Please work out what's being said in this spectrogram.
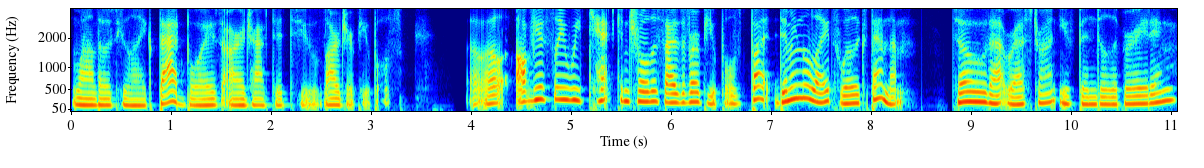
while those who like bad boys are attracted to larger pupils. Well, obviously we can't control the size of our pupils, but dimming the lights will expand them. So that restaurant you've been deliberating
